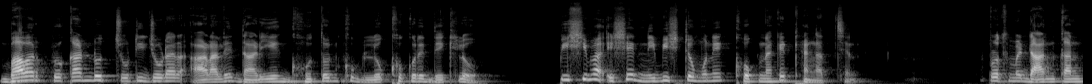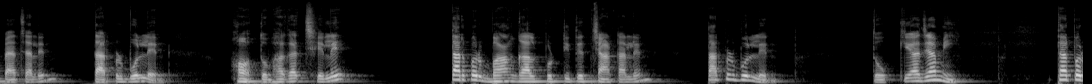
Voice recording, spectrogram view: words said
বাবার প্রকাণ্ড চটি জোড়ার আড়ালে দাঁড়িয়ে ঘোতন খুব লক্ষ্য করে দেখল, পিসিমা এসে নিবিষ্ট মনে খোকনাকে ঠ্যাঙাচ্ছেন। প্রথমে ডান কান প্যাঁচালেন তারপর বললেন হতভাগা ছেলে তারপর বাঁ গালপট্টিতে চাঁটালেন, তারপর বললেন, তোকে আজ আমি। তারপর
